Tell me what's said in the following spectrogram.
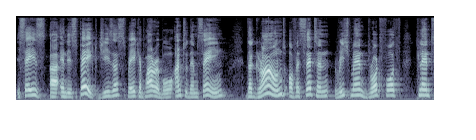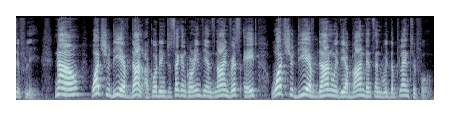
It says, uh, And he spake, Jesus spake a parable unto them, saying, The ground of a certain rich man brought forth plentifully. Now, what should he have done? According to 2 Corinthians 9, verse 8, what should he have done with the abundance and with the plentiful?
